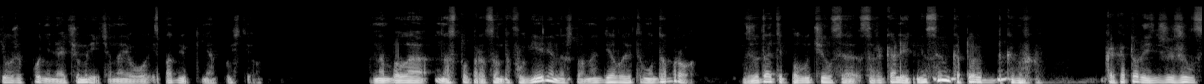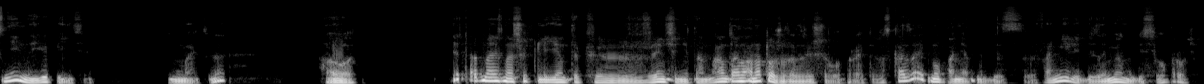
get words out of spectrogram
те уже поняли, о чем речь. Она его из-под юбки не отпустила. Она была на 100% уверена, что она делает ему добро. В результате получился 40-летний сын, который, который жил с ней на ее пенсии. Понимаете, да? Вот. Это одна из наших клиенток, э, женщине, там, она, она тоже разрешила про это рассказать, ну, понятно, без фамилии, без имен, без всего прочего.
